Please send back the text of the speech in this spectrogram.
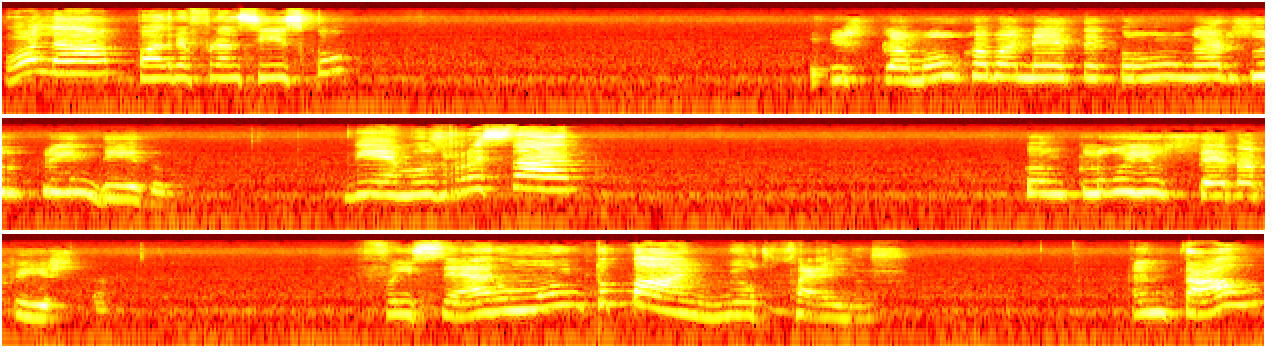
Olá, Padre Francisco. Exclamou o rabanete com um ar surpreendido. Viemos rezar. Conclui o Zé da Fista. Fizeram muito bem, meus filhos. Então,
